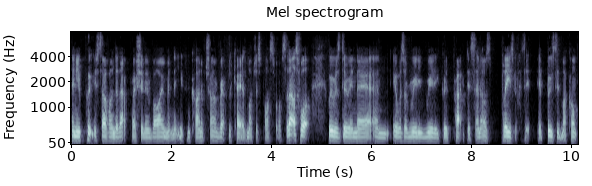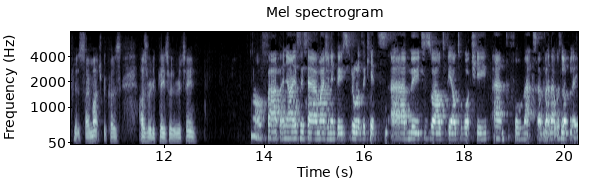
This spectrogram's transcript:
then you put yourself under that pressured environment that you can kind of try and replicate as much as possible. So that's what we was doing there, and it was a really, really good practice. And I was pleased because it, it boosted my confidence so much because I was really pleased with the routine. Oh, fab. And as I say, I imagine it boosted all of the kids' uh, moods as well to be able to watch you um, perform that. So, but that was lovely.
